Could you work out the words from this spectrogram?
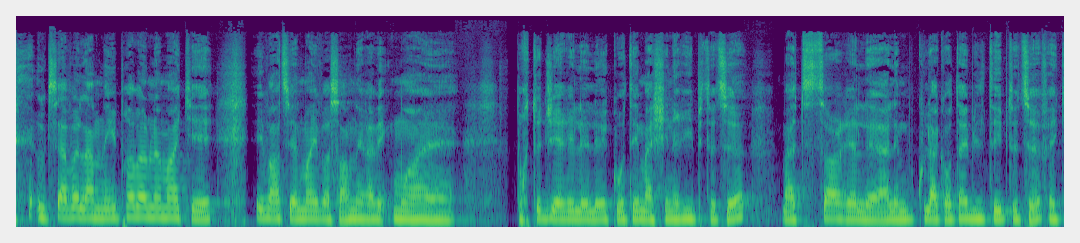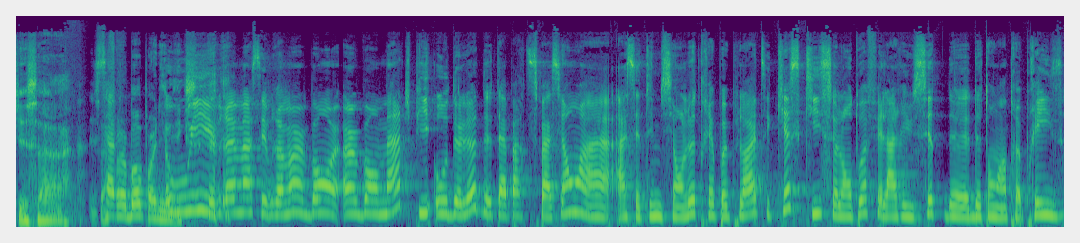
où que ça va l'amener. Probablement qu'éventuellement, il va s'en venir avec moi pour tout gérer le, côté machinerie puis tout ça. Ma petite sœur, elle, elle aime beaucoup la comptabilité puis tout ça, fait que ça, ça, fait un bon party mix. Oui, vraiment, c'est vraiment un bon, un bon match. Puis au-delà de ta participation à, à cette émission-là très populaire, qu'est-ce qui, selon toi, fait la réussite de, de ton entreprise?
